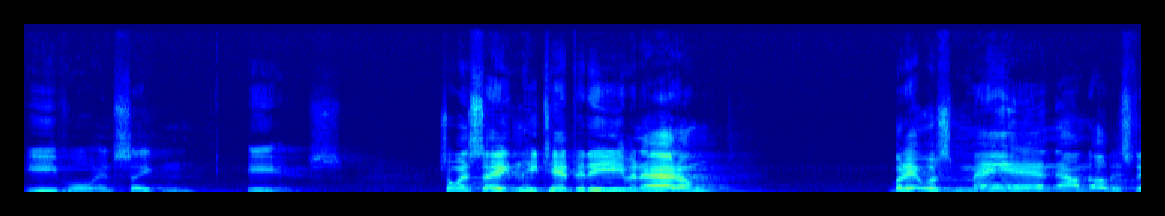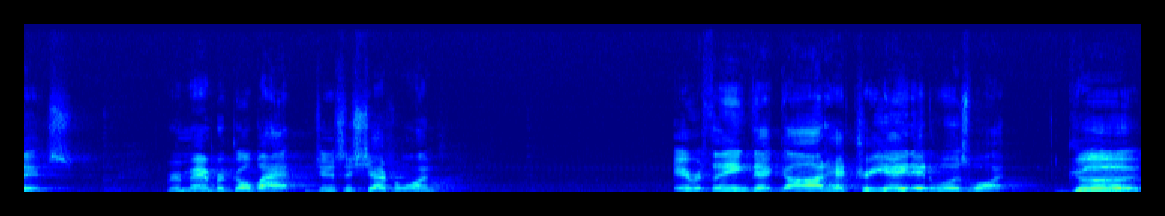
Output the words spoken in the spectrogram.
evil and Satan is. So when Satan, he tempted Eve and Adam, but it was man. Now, notice this. Remember, go back, Genesis chapter 1. Everything that God had created was what? Good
